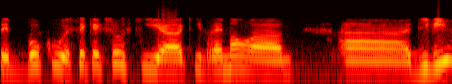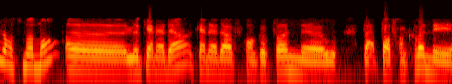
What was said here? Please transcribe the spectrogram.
c'est beaucoup. C'est quelque chose qui euh, qui vraiment euh, divise en ce moment le Canada, Canada francophone, pas, pas, francophone, mais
